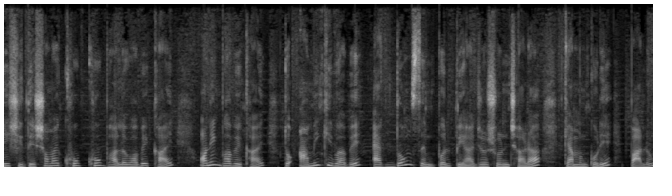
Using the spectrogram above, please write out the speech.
এই শীতের সময় খুব খুব ভালোভাবে খায়, অনেকভাবে খায়। তো আমি কীভাবে একদম সিম্পল পেঁয়াজ, রসুন ছাড়া কেমন করে পালং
